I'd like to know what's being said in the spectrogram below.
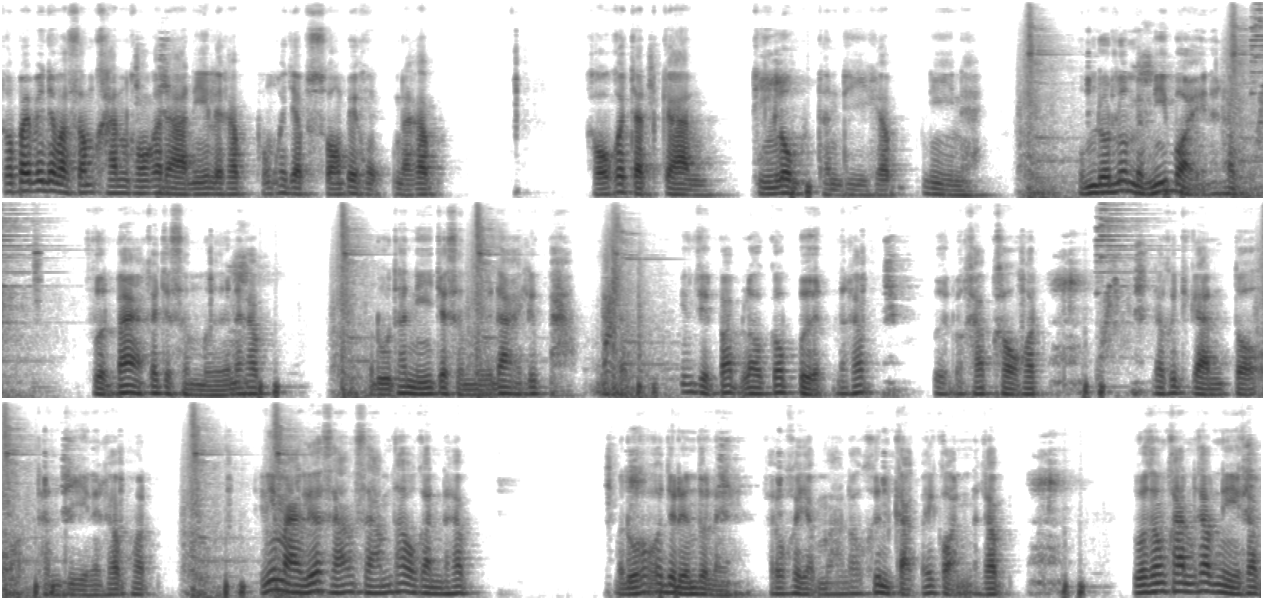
ต่อไปเป็นจังหวะสำคัญของกระดานนี้เลยครับ ผมขยับสองไปหกนะครับ เขาก็จัดการทิ้งล่มทันทีครับ นี่นะผมโดนล่มแบบนี้บ่อยนะครับ ส่วนมากก็จะเสมอนะครับมาดูท่านนี้จะเสมอได้หรือเปล่านะครับทิ้งเสร็จปั๊บเราก็เปิดนะครับ เปิดบังคับเข้าฮอต แล้วก็จะการต่อออกทันทีนะครับฮอต ทีนี้มาเหลือสามสามเท่ากันนะครับ มาดูเขาก็จะเดินตัวไหนเขาขยับมาเราขึ้นกักไว้ก่อนนะครับ ตัวสำคัญครับนี่ครับ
